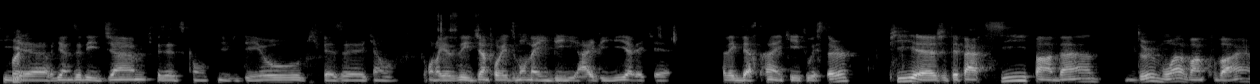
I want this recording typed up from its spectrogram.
qui organisait des jams, qui faisait du contenu vidéo, qui faisait. on, organisait des jams pour du monde à IBE avec, avec Bertrand et Kate Twister. Puis euh, j'étais parti pendant deux mois à Vancouver,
